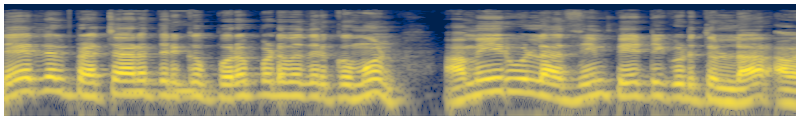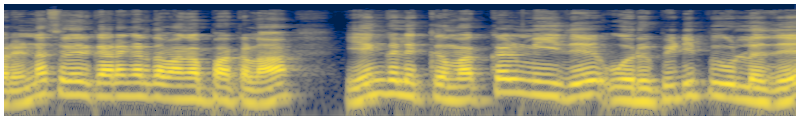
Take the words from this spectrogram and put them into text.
தேர்தல் பிரச்சாரத்திற்கு புறப்படுவதற்கு முன் அமீர் உல் அசீம் பேட்டி கொடுத்துள்ளார். அவர் என்ன சொல்லியிருக்காருங்கிறத வாங்க பார்க்கலாம். எங்களுக்கு மக்கள் மீது ஒரு பிடிப்பு உள்ளது.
